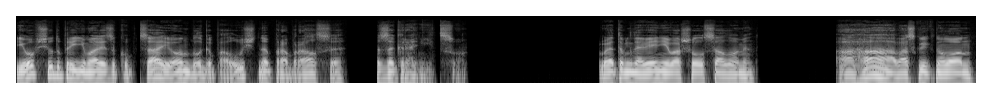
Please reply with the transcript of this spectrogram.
его всюду принимали за купца, и он благополучно пробрался за границу. В это мгновение вошел Соломин. «Ага!» — воскликнул он.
